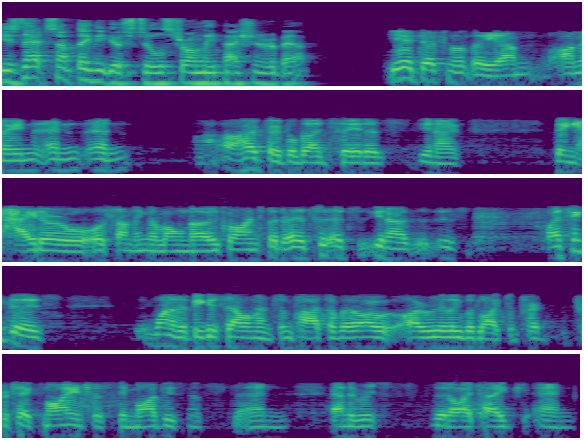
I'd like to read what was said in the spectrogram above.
Is that something that you're still strongly passionate about? Yeah, definitely. Um, I mean, and and I hope people don't see it as you know being a hater or, or something along those lines. But it's it's you know it's, I think there's one of the biggest elements and parts of it. I, I really would like to pr- protect my interest in my business and and the risks that I take and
